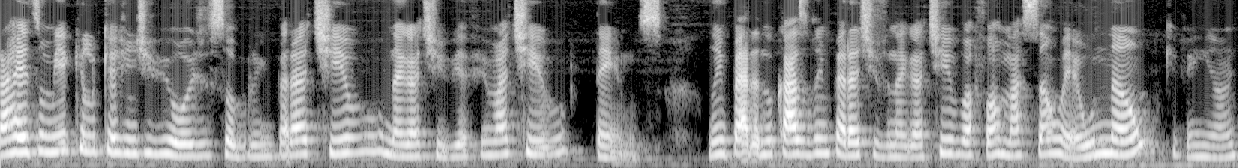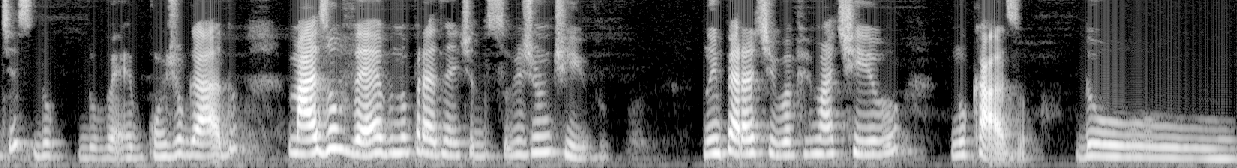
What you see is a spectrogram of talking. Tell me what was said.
Para resumir aquilo que a gente viu hoje sobre o imperativo, negativo e afirmativo, temos, no, no caso do imperativo negativo, a formação é o não, que vem antes do, do verbo conjugado, mais o verbo no presente do subjuntivo. No imperativo afirmativo, no caso do,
